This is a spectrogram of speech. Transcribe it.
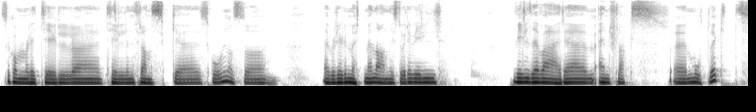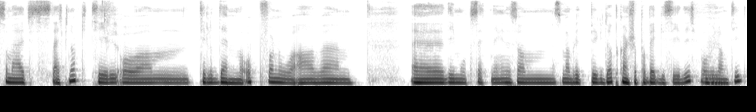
Så kommer de til, eh, til den franske skolen, og så eh, blir de møtt med en annen historie. Vil, vil det være en slags motvekt som er sterk nok til å, mm, til å demme opp for noe av eh, eh, de motsetningene som, som er blitt bygd opp, kanskje på begge sider, over Mm. lang tid?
